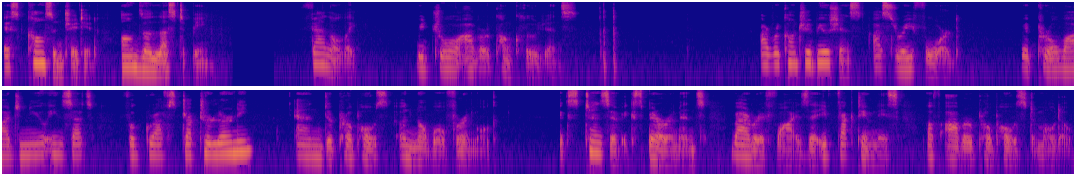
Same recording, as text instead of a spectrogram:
is concentrated on the last bin. Finally, we draw our conclusions. Our contributions are threefold. We provide new insights for graph structure learning and propose a novel framework. Extensive experiments verify the effectiveness of our proposed model.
